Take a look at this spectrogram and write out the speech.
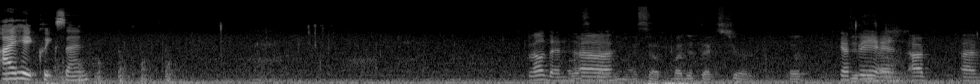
I hate quicksand. Well then, I was uh, myself by the texture, but Cafe didn't and help. uh, um,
